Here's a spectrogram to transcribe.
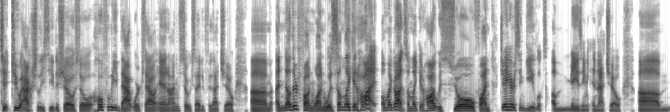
to to actually see the show. So hopefully that works out, and I'm so excited for that show. Um, another fun one was Some Like It Hot. Oh my God, Some Like It Hot was so fun. J. Harrison Ghee looks amazing in that show. Um,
